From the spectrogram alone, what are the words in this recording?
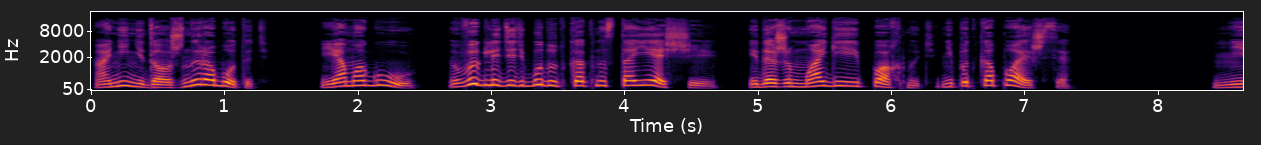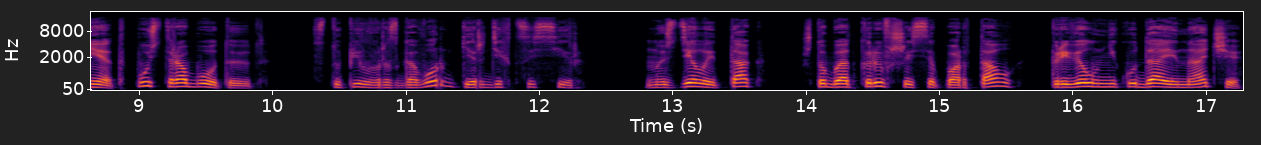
Они не должны работать. Я могу. Выглядеть будут как настоящие. И даже магией пахнуть, не подкопаешься. Нет, пусть работают, вступил в разговор Гердих Цесир. Но сделай так, чтобы открывшийся портал привел никуда иначе,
